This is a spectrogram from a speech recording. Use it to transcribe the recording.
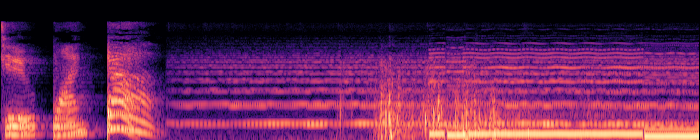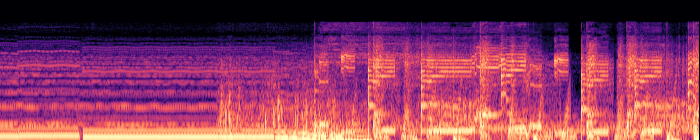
two, one, go! Break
